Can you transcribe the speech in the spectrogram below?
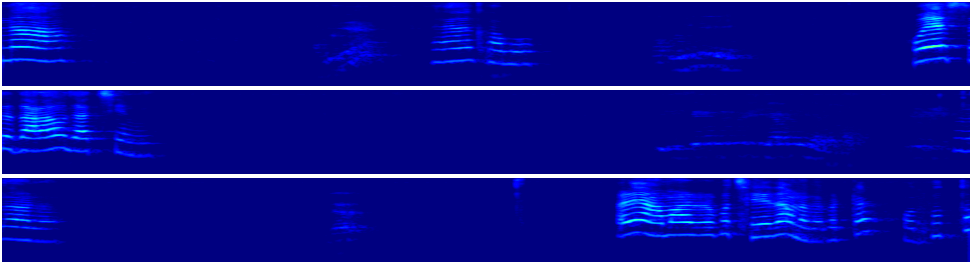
না। হ্যাঁ খাব। হয়ে এসছে, দাঁড়াও, যাচ্ছি আমি। না না। আরে, আমার ওপর ছেড়ে দাও না ব্যাপারটা, অদ্ভুত তো।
